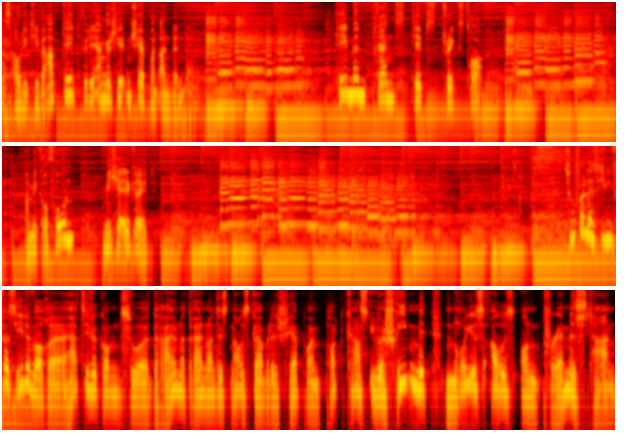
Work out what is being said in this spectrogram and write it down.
Das auditive Update für den engagierten SharePoint-Anwender. Themen, Trends, Tipps, Tricks, Talk. Am Mikrofon Michael Greth. Zuverlässig wie fast jede Woche. Herzlich willkommen zur 393. Ausgabe des SharePoint Podcasts, überschrieben mit Neues aus On-Premise-Tan.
